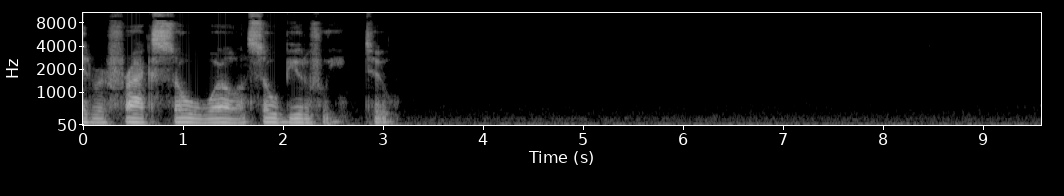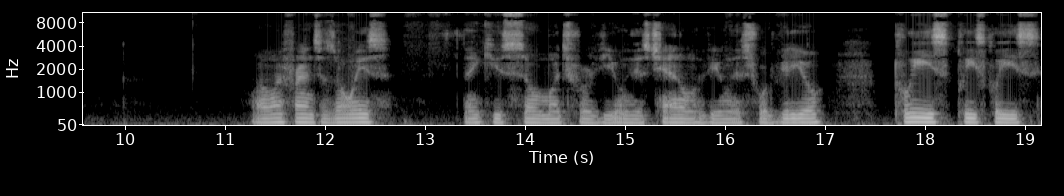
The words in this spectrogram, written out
It refracts so well and so beautifully too. Well, my friends, as always, thank you so much for viewing this channel and viewing this short video. Please, please, please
